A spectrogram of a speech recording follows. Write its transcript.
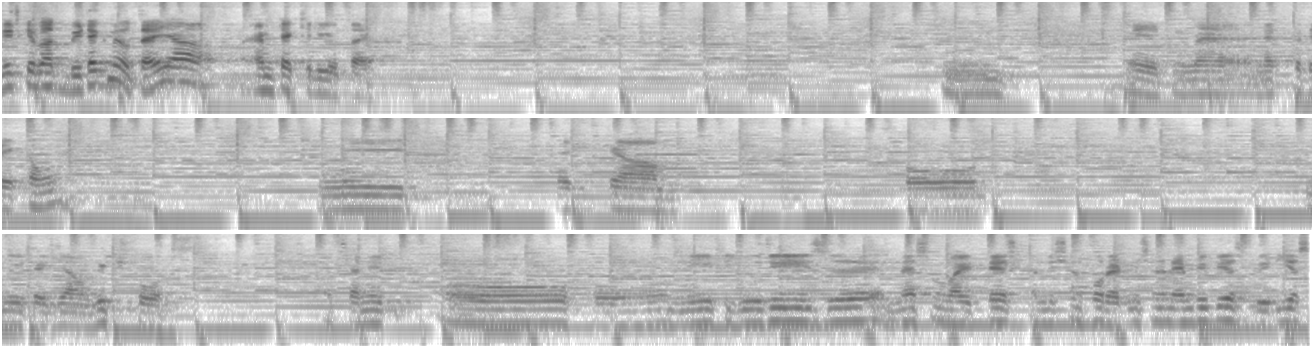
नीट के बाद बीटेक में होता है या एमटेक के लिए होता है? हम्म, एक मैं नेट पे देखता हूँ। NEET exam NEET exam which course अच्छा NEET oh NEET UG is national wide test condition for admission in M B B S B D S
